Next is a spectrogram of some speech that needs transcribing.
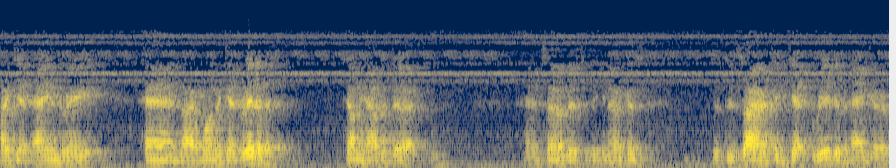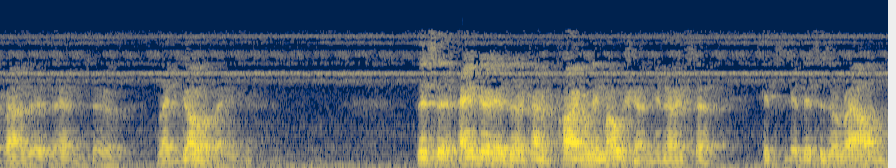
I, I get angry and I want to get rid of it. Tell me how to do it. And so this, you know, because the desire to get rid of anger rather than to let go of anger. This uh, anger is a kind of primal emotion, you know, it's a, it's, it, this is a realm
